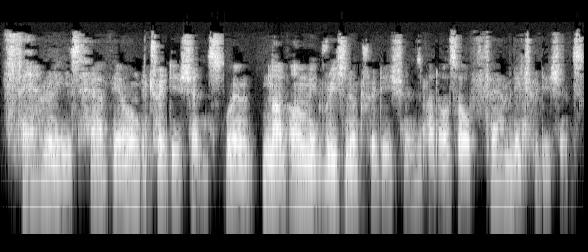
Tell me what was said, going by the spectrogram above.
families have their own traditions, well, not only regional traditions, but also family traditions.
